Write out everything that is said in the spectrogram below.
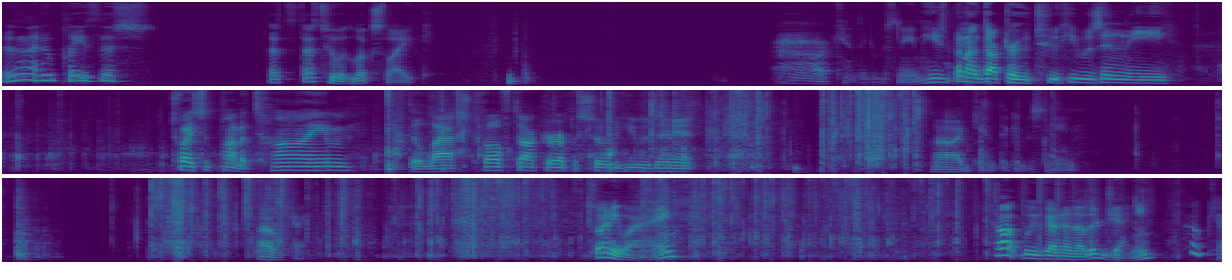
isn't that who plays this? That's that's who it looks like. Oh, I can't think of his name. He's been on Doctor Who too. He was in the Twice Upon a Time, the last 12th Doctor episode, he was in it. Uh, I can't think of his name. Okay. So anyway, oh, we've got another Jenny. Okay.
